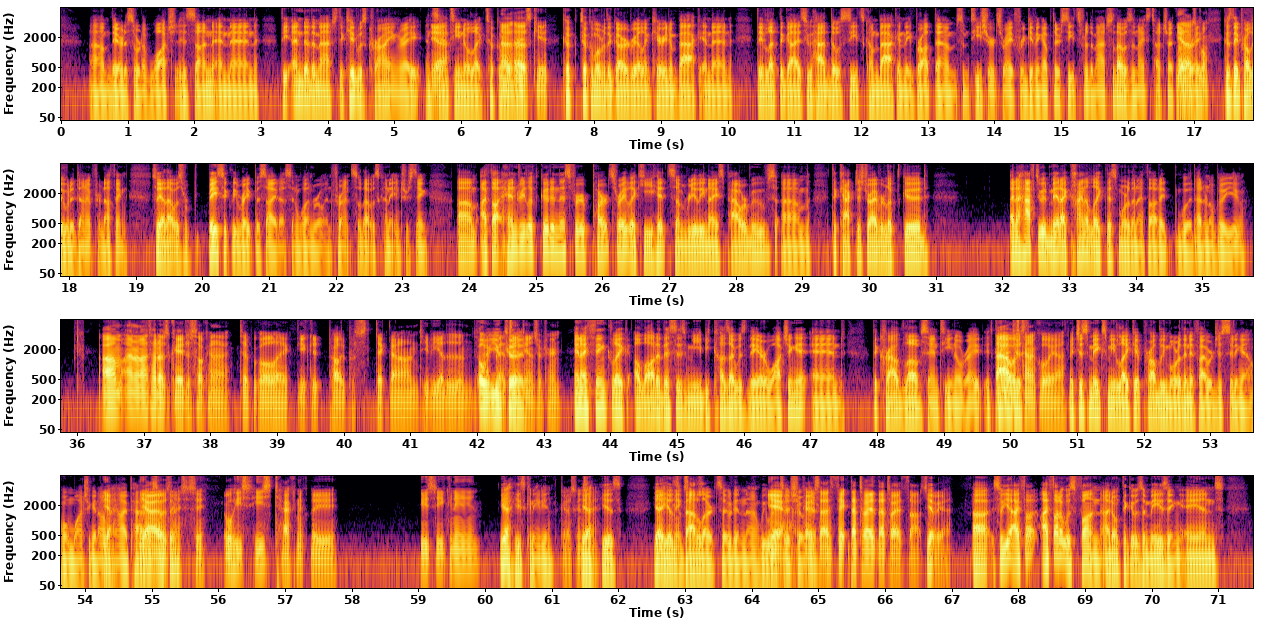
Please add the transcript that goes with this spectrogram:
um, there to sort of watch his son, and then the end of the match, the kid was crying, right, and Yeah. Santino like took him That, over that was cute. cook, took him over the guardrail and carried him back and then they let the guys who had those seats come back and they brought them some t-shirts right for giving up their seats for the match. So that was a nice touch i thought Yeah, that was right? cool. because they probably would have done it for nothing. So yeah that was basically right beside us in one row in front. So that was kind of interesting. Um, i thought hendry looked good in this for parts right? Like he hit some really nice power moves. Um, the cactus driver looked good and i have to admit i kind of like this more than i thought i would i don't know about you Um, I don't know. I thought it was okay. It just felt kind of typical. Like you could probably stick that on TV, other than Oh, you could. Santino's return. And I think like a lot of this is me because I was there watching it and the crowd loves Santino, right? It That kind of was kind of cool. Yeah. it just makes me like it probably more than if I were just sitting at home watching it on Yeah. my iPad yeah, or it was nice to see. Well, he's he's technically, he's he Canadian. Yeah, he's Canadian. Okay, I was gonna Yeah, say. he is. Yeah, he has the battle sense. arts out and uh, we went yeah. to a show okay, there. so I that's why that's why I thought. So Yep. yeah. Uh, so yeah, I thought I thought it was fun. I don't think it was amazing, and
